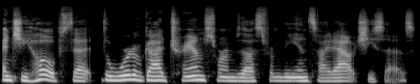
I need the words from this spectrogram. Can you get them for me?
And she hopes that the Word of God transforms us from the inside out, she says.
